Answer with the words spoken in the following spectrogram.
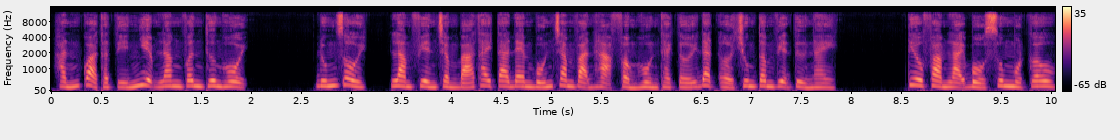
hắn quả thật tín nhiệm lăng vân thương hội. Đúng rồi, làm phiền trầm bá thay ta đem 400 vạn hạ phẩm hồn thạch tới đặt ở trung tâm viện tử này. Tiêu phàm lại bổ sung một câu,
